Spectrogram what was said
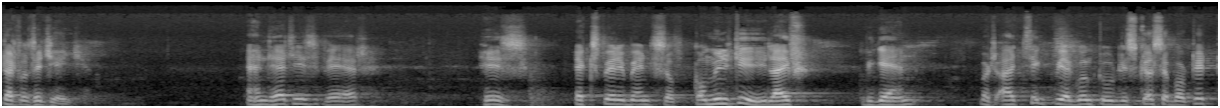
That was the change. And that is where his experiments of community life began, but I think we are going to discuss about it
